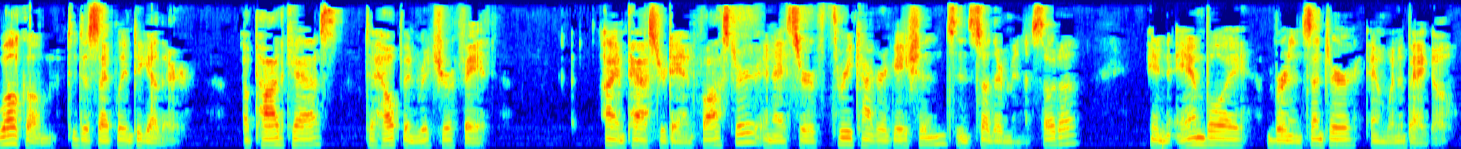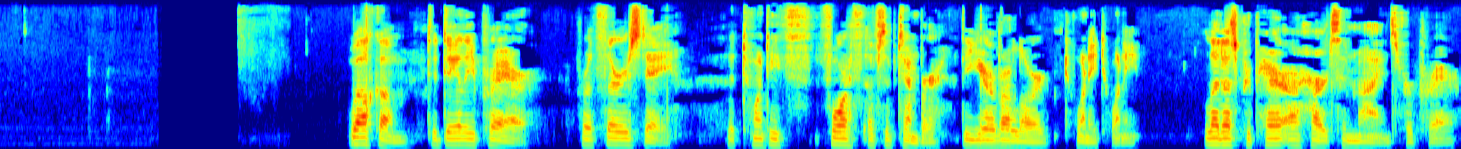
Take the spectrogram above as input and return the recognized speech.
Welcome to Discipling Together, a podcast to help enrich your faith. I am Pastor Dan Foster, and I serve three congregations in southern Minnesota in Amboy, Vernon Center, and Winnebago. Welcome to Daily Prayer for Thursday, the 24th of September, the year of our Lord 2020. Let us prepare our hearts and minds for prayer.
